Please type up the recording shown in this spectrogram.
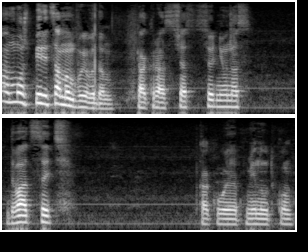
а может перед самым выводом как раз. Сейчас сегодня у нас 20, какое минутку.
